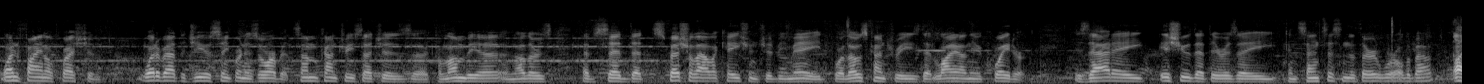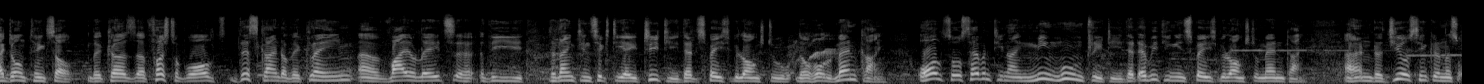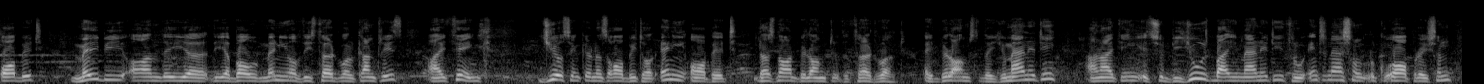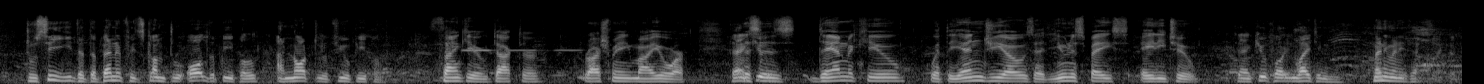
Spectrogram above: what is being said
One final question. What about the geosynchronous orbit? Some countries, such as uh, Colombia and others, have said that special allocation should be made for those countries that lie on the equator. Is that a issue that there is a consensus in the third world about? I don't think so, because uh, first of all, this kind of a claim uh, violates uh, the, the 1968 treaty that space belongs to the whole mankind also 79 Moon Treaty that everything in space belongs to mankind. And geosynchronous orbit may be on the, uh, the above many of these third world countries. I think geosynchronous orbit or any orbit does not belong to the third world. It belongs to the humanity, and I think it should be used by humanity through international cooperation to see that the benefits come to all the people and not to a few people. Thank you, Dr. Rashmi Mayur. Thank this you. is Dan McHugh with the NGOs at Unispace 82. Thank you for inviting me. Many, many thanks.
